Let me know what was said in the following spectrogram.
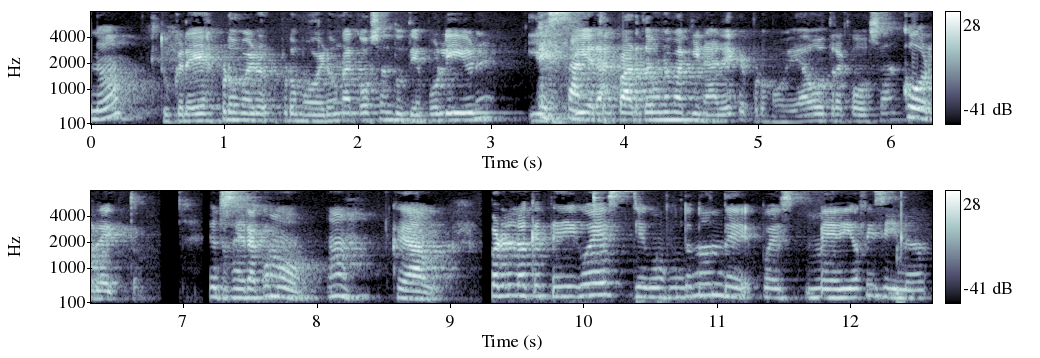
¿no? Tú creías promover, promover una cosa en tu tiempo libre y, y Exacto. eras parte de una maquinaria que promovía otra cosa. Correcto. Entonces era como, "Mm, ¿qué hago? Pero lo que te digo es, llegó un punto en donde, pues, media oficina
